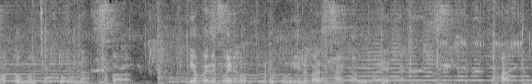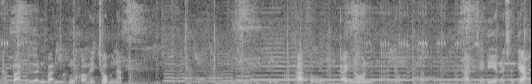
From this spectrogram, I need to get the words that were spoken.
นอกตัวเมืองเชียงตุงนะ แล้วก็เที่ยวไปเรื่อยๆนะครับผมมาดูตรงนี้แล้วก็ถ่ายทำไอ้สภาพบ้านเรือนบ้านเมืองของเขาให้ชมนะเห็นพระธาตุตรงไกลโน่นอ่าเรียกว่าพระธาตุเจดีย์อะไรสักอย่าง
